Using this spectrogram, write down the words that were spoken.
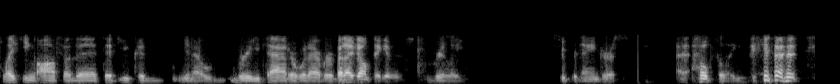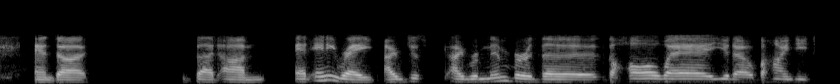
flaking off of it, that you could, you know, breathe that or whatever. But I don't think it was really super dangerous, uh, hopefully. and uh, but um, at any rate, I just I remember the the hallway. You know, behind each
